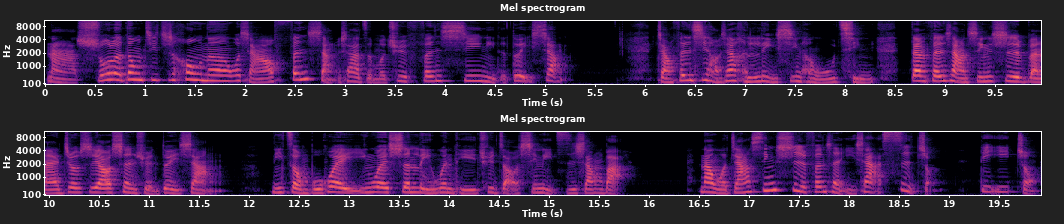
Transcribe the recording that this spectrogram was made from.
那说了动机之后呢，我想要分享一下怎么去分析你的对象。讲分析好像很理性、很无情，但分享心事本来就是要慎选对象。你总不会因为生理问题去找心理咨商吧？那我将心事分成以下四种。第一种。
